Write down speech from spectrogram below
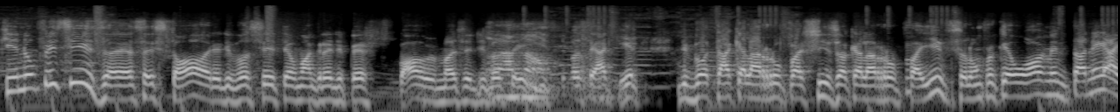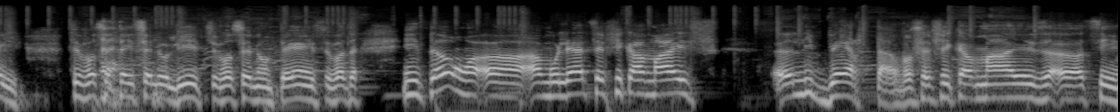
que não precisa essa história de você ter uma grande performance, de você ah, isso, de você aquilo, de botar aquela roupa X ou aquela roupa Y, porque o homem não tá nem aí. Se você é. tem celulite, se você não tem, se você. Então, a, a mulher você fica mais eh, liberta, você fica mais eh, assim,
